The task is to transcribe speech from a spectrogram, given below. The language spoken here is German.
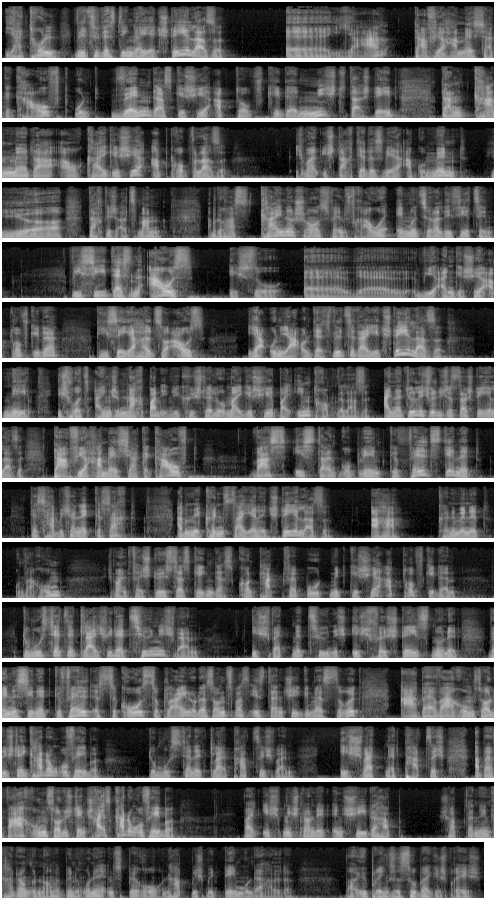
ja toll, willst du das Ding da jetzt stehen lassen? Äh, ja, dafür haben wir es ja gekauft. Und wenn das Geschirrabtropfgitter nicht da steht, dann kann man da auch kein Geschirr abtropfen lassen. Ich meine, ich dachte ja, das wäre Argument. Ja, dachte ich als Mann. Aber du hast keine Chance, wenn Frauen emotionalisiert sind. Wie sieht das denn aus? Ich so, äh, wie ein Geschirrabtropfgitter? Die sehe halt so aus. Ja, und ja, und das willst du da jetzt stehen lassen? Nee, ich wollte es eigentlich im Nachbarn in die Küche stellen und mein Geschirr bei ihm trocknen lassen. Ah, natürlich will ich es da stehen lassen. Dafür haben wir es ja gekauft. Was ist dein Problem? Gefällt's dir nicht? Das habe ich ja nicht gesagt. Aber wir können es da ja nicht stehen lassen. Aha, können wir nicht. Und warum? Ich meine, verstößt das gegen das Kontaktverbot mit Geschirrabtropfgittern? Du musst jetzt nicht gleich wieder zynisch werden. Ich werd nicht zynisch, ich versteh's nur nicht. Wenn es dir nicht gefällt, es zu groß, zu klein oder sonst was ist, dann schicke mir es zurück. Aber warum soll ich den Karton aufheben? Du musst ja nicht gleich patzig werden. Ich werd nicht patzig. Aber warum soll ich den scheiß Karton aufheben? Weil ich mich noch nicht entschieden hab. Ich hab dann den Karton genommen, bin runter ins Büro und hab mich mit dem unterhalten. War übrigens ein super Gespräch.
